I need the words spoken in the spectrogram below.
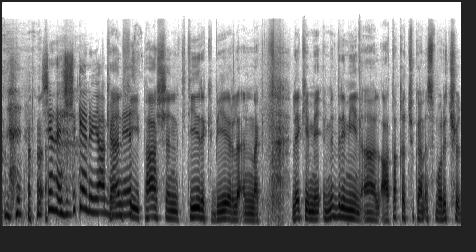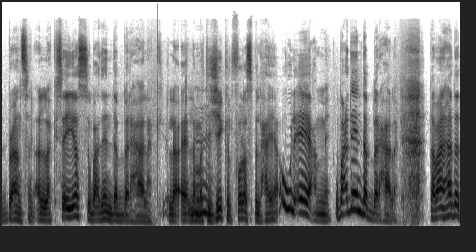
شو شو كانوا يعملوا كان في passion كتير كبير لانك ليكي مدري مين قال أعتقد شو كان اسمه ريتشارد برانسون قال لك say yes وبعدين دبر حالك. لما تجيك الفرص بالحياة قول إيه يا عمي؟ وبعدين دبر حالك. طبعا هذا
